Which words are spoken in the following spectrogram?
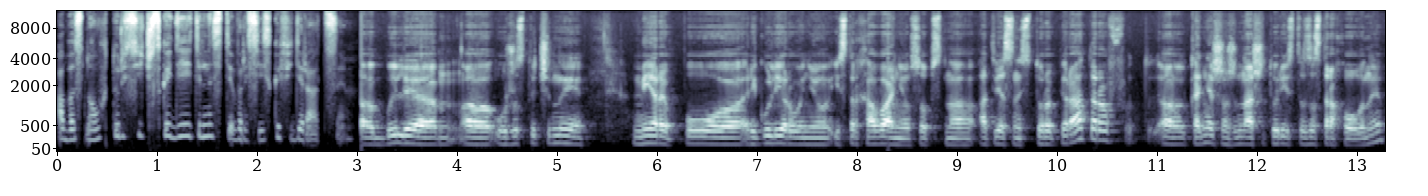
об основах туристической деятельности в Российской Федерации. Были э, ужесточены меры по регулированию и страхованию, собственно, ответственности туроператоров. Э, конечно же, наши туристы застрахованы,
